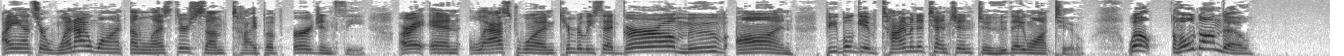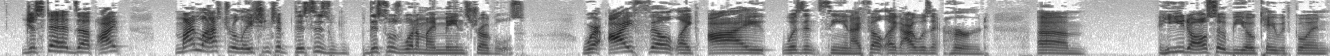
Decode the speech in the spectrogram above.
I answer when I want unless there's some type of urgency. All right. And last one, Kimberly said, girl, move on. People give time and attention to who they want to. Well, hold on though. Just a heads up. I, my last relationship, this is this was one of my main struggles where I felt like I wasn't seen. I felt like I wasn't heard. Um, he'd also be okay with going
